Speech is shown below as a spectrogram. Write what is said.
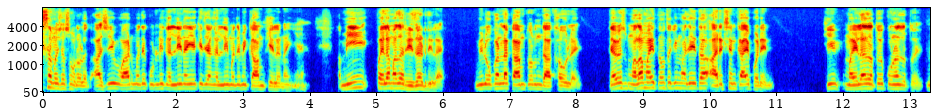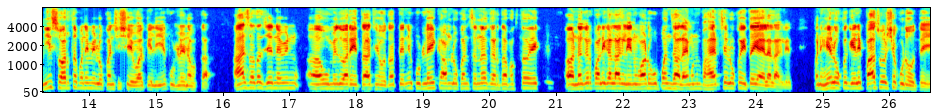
समस्या सोडवल्यात. अशी वार्डमध्ये कुठली गल्ली नाहीये की ज्या गल्लीमध्ये मी काम केलं नाहीये. मी पहिला माझा रिझल्ट दिलाय. मी लोकांना काम करून दाखवलंय. त्यावेळेस मला माहीत नव्हतं की माझ्या इथं आरक्षण काय पडेल. की महिला जातोय कोणा जातोय. निस्वार्थपणे मी लोकांची सेवा केली आहे कुठले न बघता आज आता जे नवीन उमेदवार येतात हे होतात त्यांनी कुठलंही काम लोकांचं न करता फक्त एक नगरपालिका लागली वार्ड ओपन झालाय म्हणून बाहेरचे लोक इथं यायला लागलेत. पण हे लोक गेले पाच वर्ष कुठं होते?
